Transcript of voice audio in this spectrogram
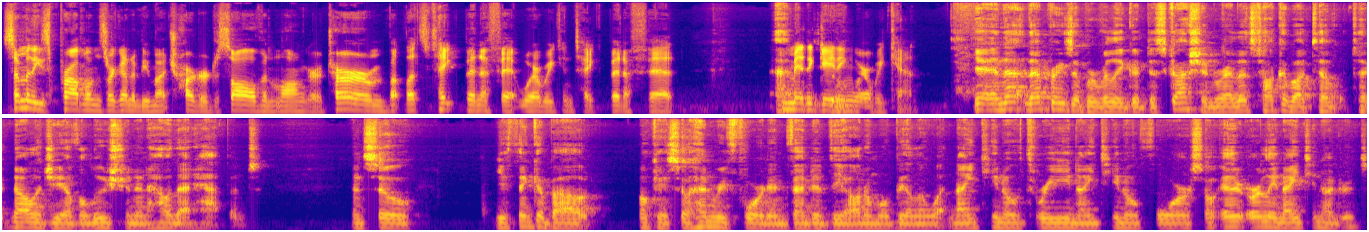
some of these problems are going to be much harder to solve in longer term, but let's take benefit where we can take benefit, mitigating where we can. Yeah, and that, that brings up a really good discussion, right? Let's talk about te- technology evolution and how that happens. And so you think about Okay, so Henry Ford invented the automobile in what 1903, 1904, so early 1900s.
